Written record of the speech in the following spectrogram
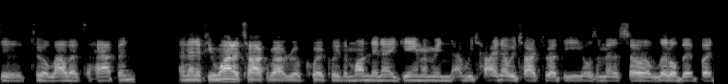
to to allow that to happen. And then if you want to talk about real quickly the Monday night game, I mean, we I know we talked about the Eagles in Minnesota a little bit, but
